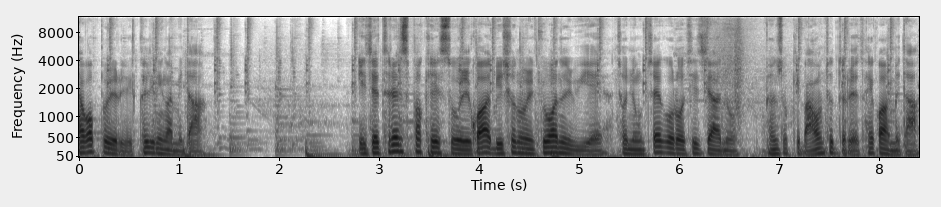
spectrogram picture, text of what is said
작업 부위를 클리닝합니다. 이제 transfer case 오일과 미션 오일 교환을 위해 전용 잭으로 지지한 후 변속기 mount들을 탈거합니다.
